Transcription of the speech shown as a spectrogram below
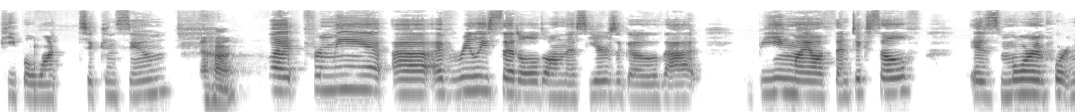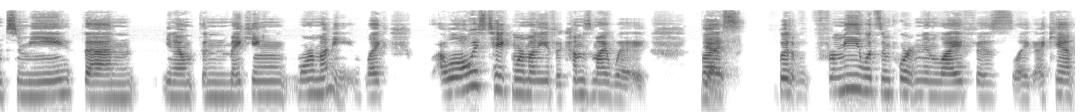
people want to consume. Uh huh. But for me, uh, I've really settled on this years ago that being my authentic self is more important to me than you know than making more money. Like I will always take more money if it comes my way, but yes. but for me what's important in life is like i can't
